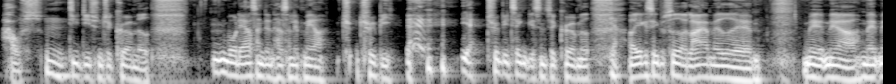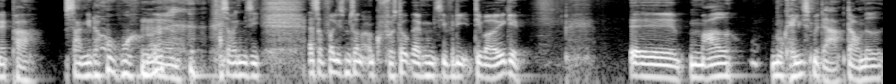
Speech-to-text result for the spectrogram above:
house, mm. de, de synes jeg kører med. Hvor det er sådan den her sådan lidt mere tr- trippy, ja, trippy ting, de synes jeg kører med. Ja. Og jeg kan se, at du sidder og leger med, øh, med, med, med, med et par sange derovre. Mm. Øh, så hvad kan man sige, altså for ligesom sådan at kunne forstå, hvad kan man sige, fordi det var jo ikke, øh, meget vokalisme der, der var med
